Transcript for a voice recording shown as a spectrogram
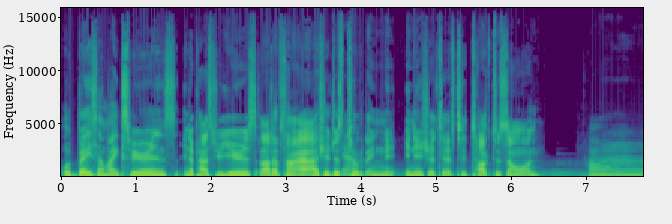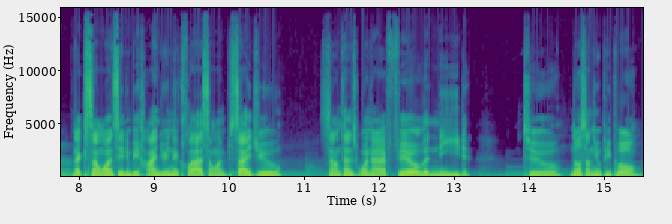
Well, based on my experience in the past few years, a lot of time I actually just Yeah. took the ini initiative to talk to someone. Oh. Like someone sitting behind you in the class, someone beside you. Sometimes when I feel the need to know some new people,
